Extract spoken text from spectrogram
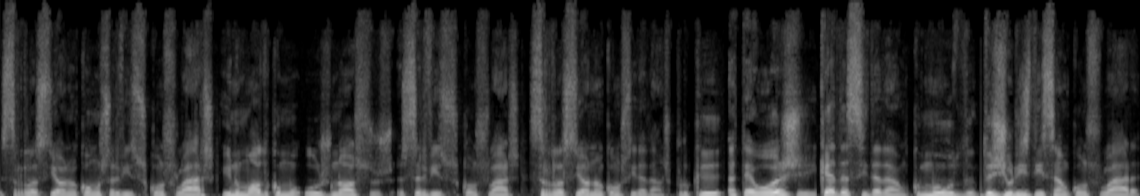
se relacionam com os serviços consulares e no modo como os nossos serviços consulares se relacionam com os cidadãos. Porque até hoje, cada cidadão que mude de jurisdição consular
